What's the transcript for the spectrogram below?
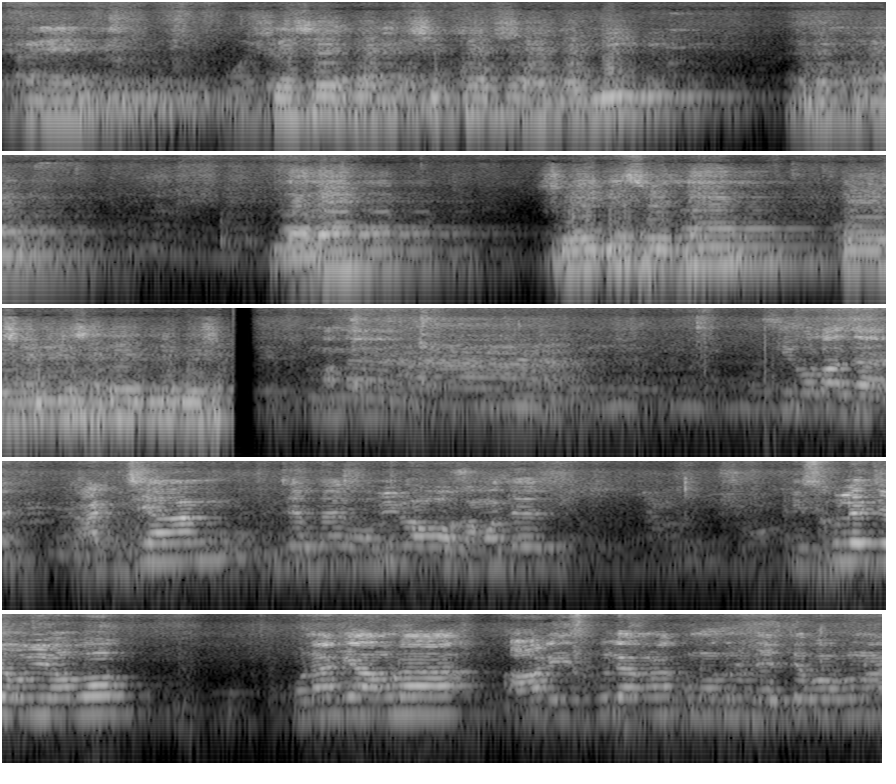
এখানে আছে অনেক শিক্ষক, সহকর্মী এবং আমার দাদা সবাইকে শ্রদ্ধা ও সামনে সাথে মানে কি বলা যায় গার্জিয়ান যে অভিভাবক, আমাদের স্কুলের যে অভিভাবক, ওনাকে আমরা আর স্কুলে আমরা কোনোদিনও দেখতে পাবো না।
